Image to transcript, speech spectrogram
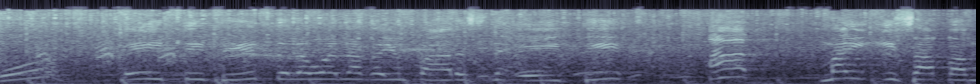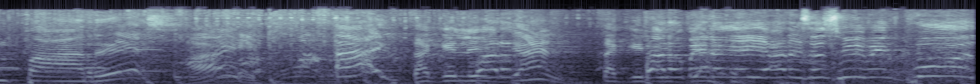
Naku, 80 din. Dalawa na kayong pares na 80. At may isa pang pares. Ay! Ay! Tagilid Parang- yan. Tagilid Parang may nangyayari sa swimming pool.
